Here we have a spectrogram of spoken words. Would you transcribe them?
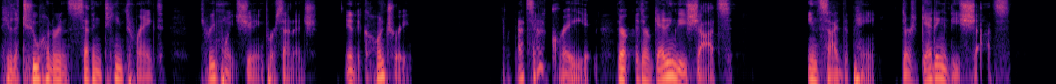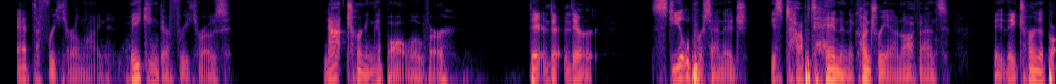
They have the 217th ranked three point shooting percentage in the country. That's not great. They're, they're getting these shots inside the paint, they're getting these shots at the free throw line, making their free throws, not turning the ball over. Their, their, their steal percentage is top 10 in the country on offense. They, they turn the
